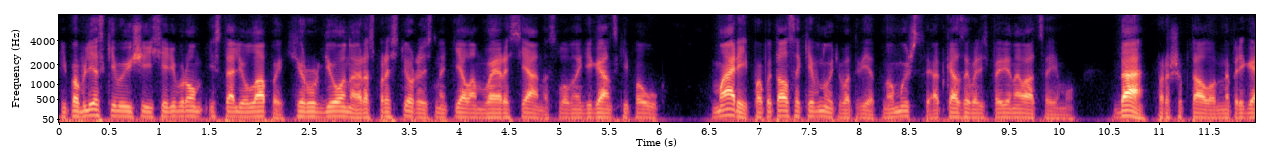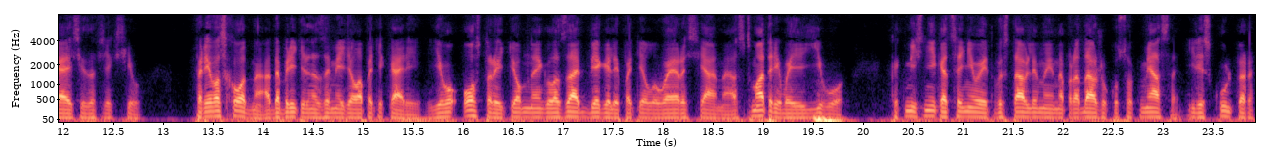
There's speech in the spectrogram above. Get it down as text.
И поблескивающие серебром и сталью лапы Хирургиона распростерлись над телом Вайросиана, словно гигантский паук. Марий попытался кивнуть в ответ, но мышцы отказывались повиноваться ему. «Да», — прошептал он, напрягаясь изо всех сил. «Превосходно!» — одобрительно заметил апотекарий. Его острые темные глаза бегали по телу Вайросиана, осматривая его, как мясник оценивает выставленный на продажу кусок мяса или скульптор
